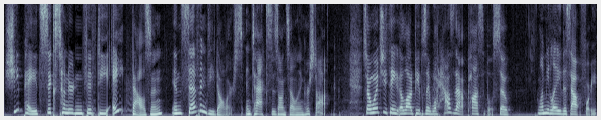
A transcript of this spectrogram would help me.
She paid $658,070 in taxes on selling her stock. So once you to think a lot of people say, "Well, how's that possible?" So let me lay this out for you.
